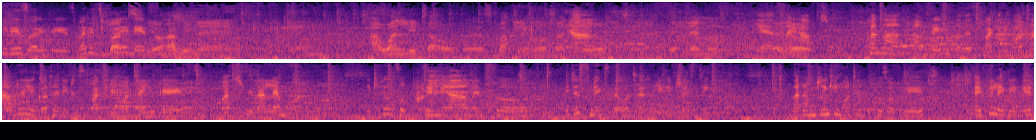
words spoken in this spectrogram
it is what it is, but it's But Friday. you're having a, a one liter of uh, sparkling water Yeah. chilled with lemon. Yes, I have to. Kwanza, I'm ready for the sparkling water. I've really gotten into sparkling water, you guys. But with a lemon, it feels so premium and so it just makes the water really interesting. But I'm drinking water because of late. I feel like I get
